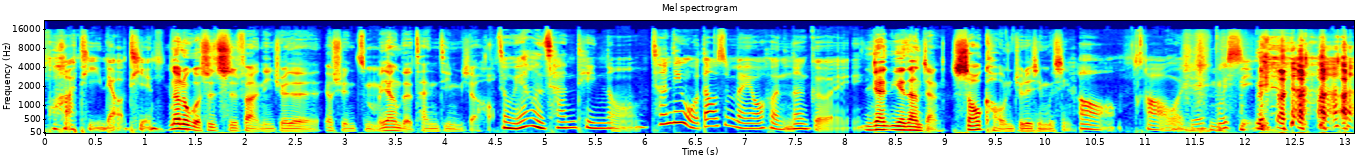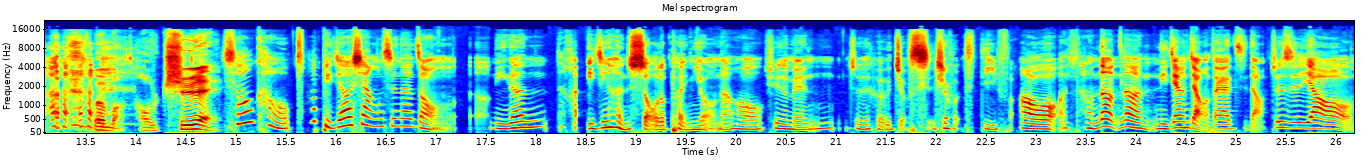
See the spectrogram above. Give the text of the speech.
话题聊天。那如果是吃饭，你觉得要选怎么样的餐厅比较好？怎么样的餐厅哦？餐厅我倒是没有很那个哎、欸，应该应该这样讲，烧烤你觉得行不行？哦，好，我觉得不行。为什么？好吃哎、欸，烧烤它比较像是那种。你跟已经很熟的朋友，然后去那边就是喝酒吃肉的地方哦。好，那那你这样讲，我大概知道，就是要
